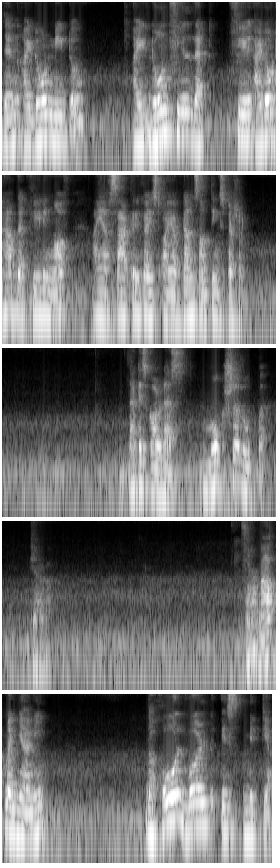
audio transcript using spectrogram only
then I don't need to, I don't feel that feel, I don't have that feeling of I have sacrificed, I have done something special. That is called as moksha rupa tyaga. For an Atmajnani, the whole world is mithya.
